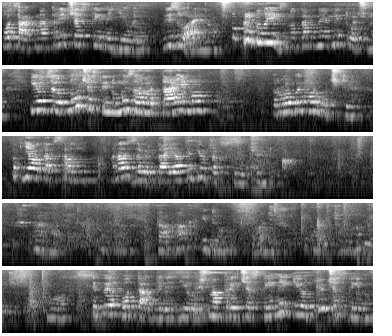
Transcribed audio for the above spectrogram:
Отак, на три частини ділимо. Візуально. Ну, приблизно, там не, не точно. І оцю одну частину ми загортаємо, робимо ручки. От я отак сразу раз завертаю, а тоді отак скручую. Ага. Так, і другу складиш. Тепер отак ділиш на три частини і оцю частину.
